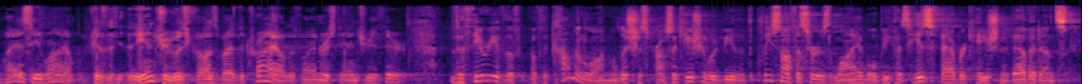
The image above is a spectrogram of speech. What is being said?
Why is he liable? Because the, injury was caused by the trial, if I understand your theory. The theory of the, of the common law in malicious prosecution would be that the police officer is liable because his fabrication of evidence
